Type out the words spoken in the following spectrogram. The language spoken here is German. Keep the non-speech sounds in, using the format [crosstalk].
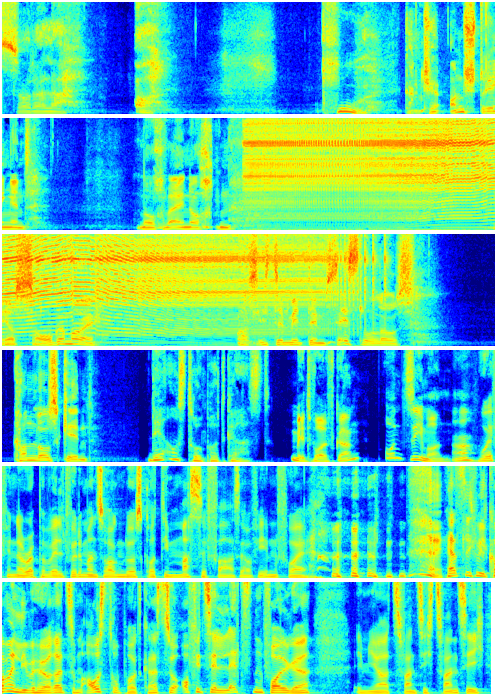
So, da la. Oh. Puh, ganz schön anstrengend. Nach Weihnachten. Ja, sag einmal. Was ist denn mit dem Sessel los? Kann losgehen. Der Austro-Podcast. Mit Wolfgang und Simon. Ah, Wolf, in der Rapperwelt würde man sagen, du hast gerade die Massephase, auf jeden Fall. [laughs] Herzlich willkommen, liebe Hörer, zum Austro-Podcast, zur offiziell letzten Folge im Jahr 2020.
